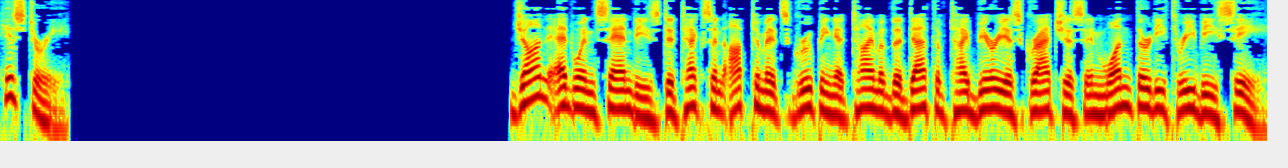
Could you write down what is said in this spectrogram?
History John Edwin Sandys detects an Optimates grouping at time of the death of Tiberius Gracchus in 133 BC.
